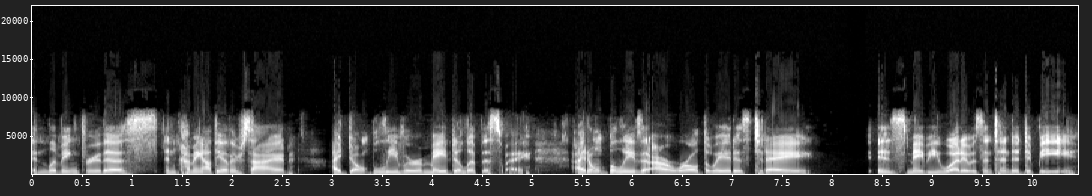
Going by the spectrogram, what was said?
and living through this and coming out the other side i don't believe we were made to live this way i don't believe that our world the way it is today is maybe what it was intended to be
